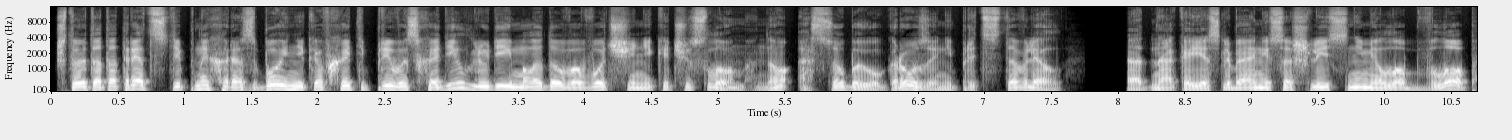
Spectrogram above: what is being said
что этот отряд степных разбойников хоть и превосходил людей молодого вотчинника числом, но особой угрозы не представлял. Однако, если бы они сошли с ними лоб в лоб,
